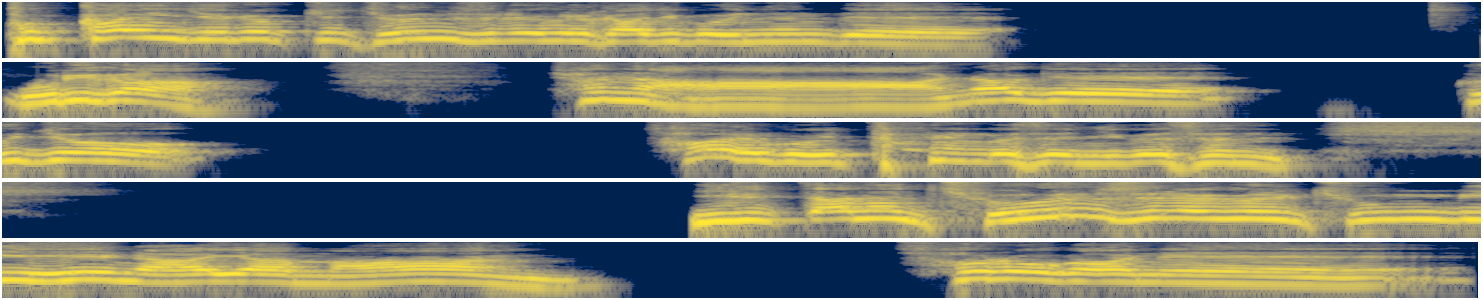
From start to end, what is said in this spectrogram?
북한이 저렇게 전술핵을 가지고 있는데 우리가 편안하게 그저 살고 있다는 것은 이것은 일단은 전술핵을 준비해 놔야만 서로 간에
